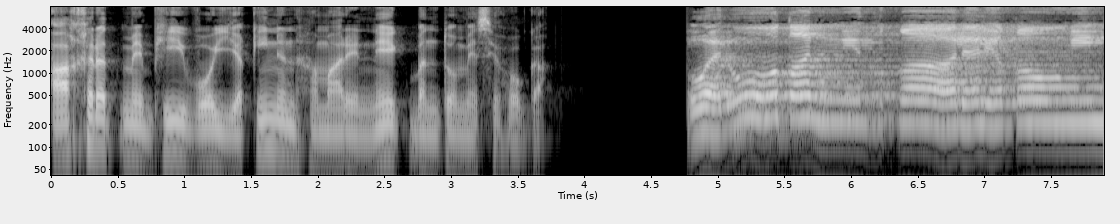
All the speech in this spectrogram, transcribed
آخرت میں بھی وہ یقیناً ہمارے نیک بندوں میں سے ہوگا ولوطا إذ قال لقومه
